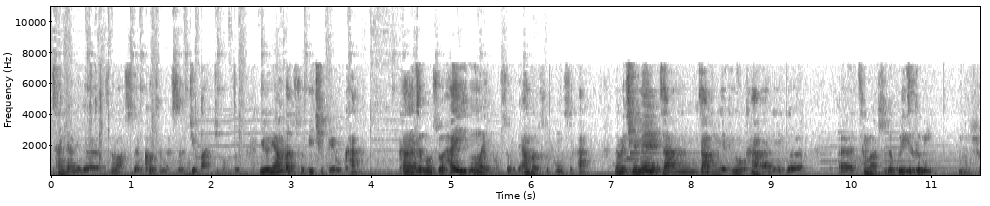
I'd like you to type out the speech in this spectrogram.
参加那个陈老师的课程的时候，就把几本书有两本书一起给我看。看了这本书，还有另外一本书，两本书同时看。那么前面张张总也给我看了那个呃陈老师的《规则革命》书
